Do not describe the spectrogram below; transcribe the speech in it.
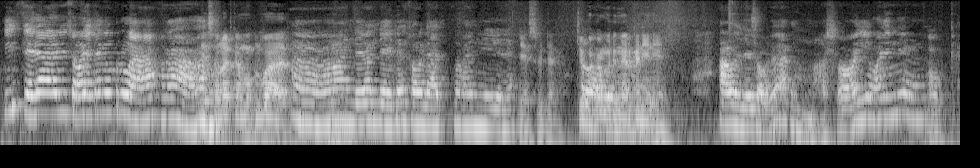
Bisa lah sholat aku keluar. Ah. Dia sholat kamu keluar. Ah, andai-andai dan sholat makanya. Ya sudah. Coba Oh. kamu dengarkan ini. Aku dia sholat aku masuk lagi makanya. Oke.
